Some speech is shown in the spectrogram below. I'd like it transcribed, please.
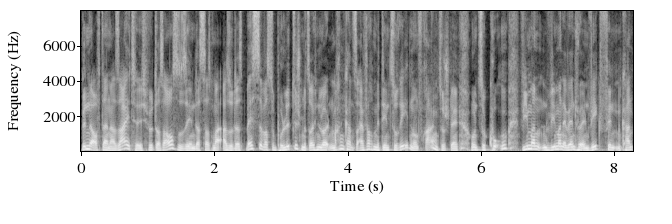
bin da auf deiner Seite. Ich würde das auch so sehen, dass das mal, also das Beste, was du politisch mit solchen Leuten machen kannst, ist einfach mit denen zu reden und Fragen zu stellen und zu gucken, wie man, wie man eventuell einen Weg finden kann,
